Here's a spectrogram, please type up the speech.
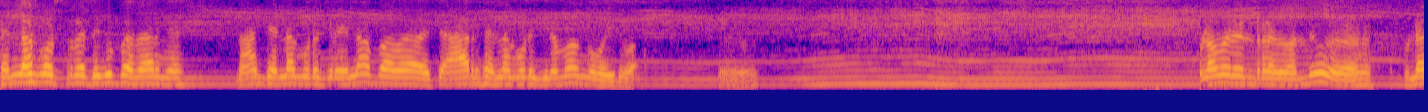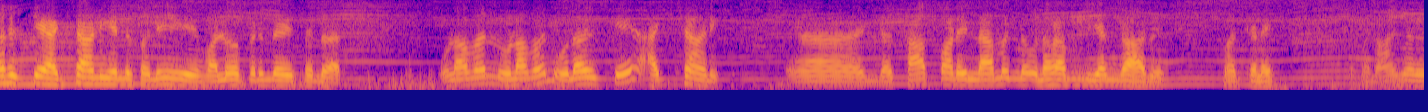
செல்லம் கொட்டுறதுக்கு இப்போ பாருங்க நான் செல்லம் கொடுக்குறேன்னா அப்போ யார் செல்லம் கொடுக்கணுமோ அங்கே போயிடுவான் உழவன்ன்றது உழவன் என்றது வந்து உலகுக்கே அச்சாணி என்று சொல்லி வள்ளுவ பெருந்தகை சொல்லுவார். உழவன் உழவன் உலகுக்கே அச்சாணி. இந்த சாப்பாடு இல்லாமல் இந்த உலகம் இயங்காது மக்களை. இப்போ நாங்கள்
